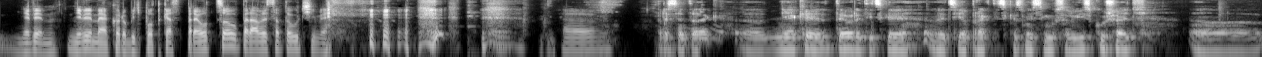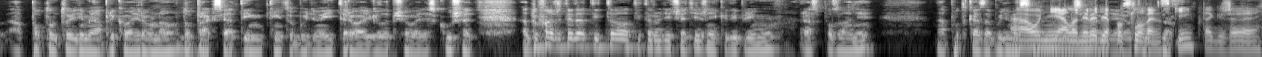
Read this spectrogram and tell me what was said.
neviem, nevieme ako robiť podcast pre otcov, práve sa to učíme. Presne tak. Nejaké teoretické veci a praktické sme si museli vyskúšať a potom to ideme aplikovať rovno do praxe a tým, tým to budeme iterovať, vylepšovať a skúšať. A dúfam, že teda títo, títo rodičia tiež niekedy príjmu raz pozvanie na podcast a budeme a sa... A oni ale nevedia po slovensky, takže...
